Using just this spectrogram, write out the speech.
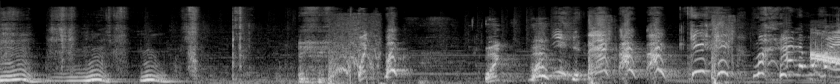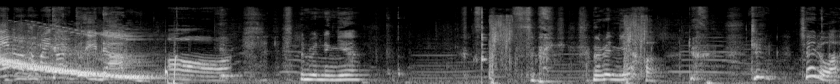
อืมอืมอืมโอ๊ยโอ๊ยโอ๊ยโอ๊ยเอ๊ะไอ้ไอ้กี้ไม่อะแล้วมึงไปเราทำไมกัเนี่ยนสีดอ๋อำมันเป็นอย่างเงี้ย มันเป็นอย่างเงี้ยเหรอใช่เหรอวะ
